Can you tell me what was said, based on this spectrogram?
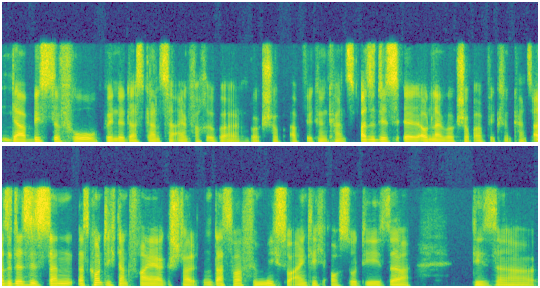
Da bist du froh, wenn du das Ganze einfach über einen Workshop abwickeln kannst. Also das äh, Online-Workshop abwickeln kannst. Also das ist dann, das konnte ich dann freier gestalten. Das war für mich so eigentlich auch so dieser dieser,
